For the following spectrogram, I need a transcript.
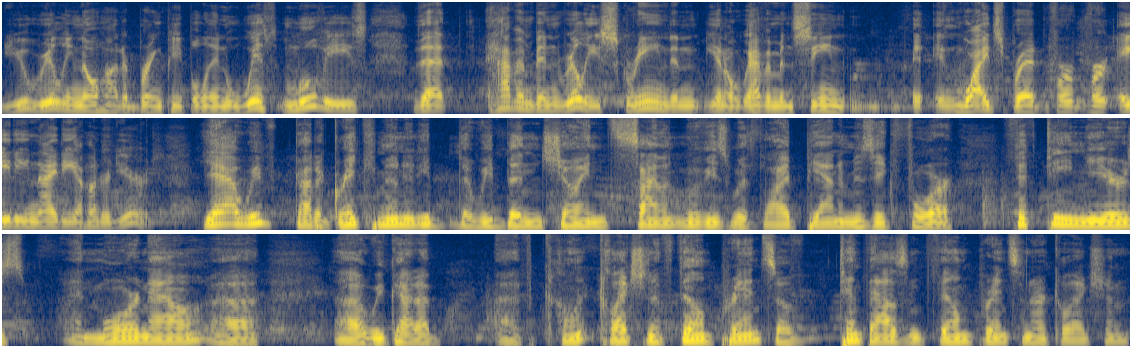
you really know how to bring people in with movies that haven't been really screened and you know haven't been seen in widespread for, for 80 90 100 years yeah we've got a great community that we've been showing silent movies with live piano music for 15 years and more now uh, uh, we've got a, a, collection of film prints of 10,000 film prints in our collection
